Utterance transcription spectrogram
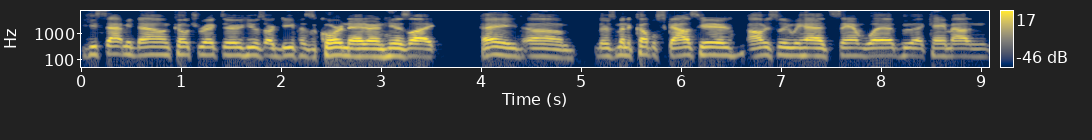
he sat me down, Coach Richter, he was our defensive coordinator, and he was like, Hey, um, there's been a couple scouts here. Obviously, we had Sam Webb, who had came out in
